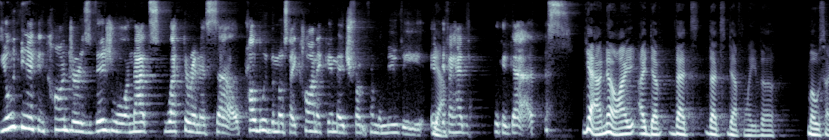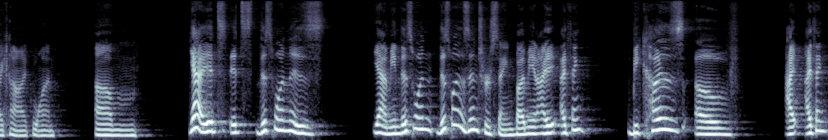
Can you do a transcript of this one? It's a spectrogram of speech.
the only thing I can conjure is visual, and that's Lecter in a cell, probably the most iconic image from from the movie. If, yeah. if I had to take a guess. Yeah, no, I I def that's that's definitely the most iconic one. Um, yeah, it's it's this one is yeah, I mean this one this one is interesting, but I mean I I think because of I I think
